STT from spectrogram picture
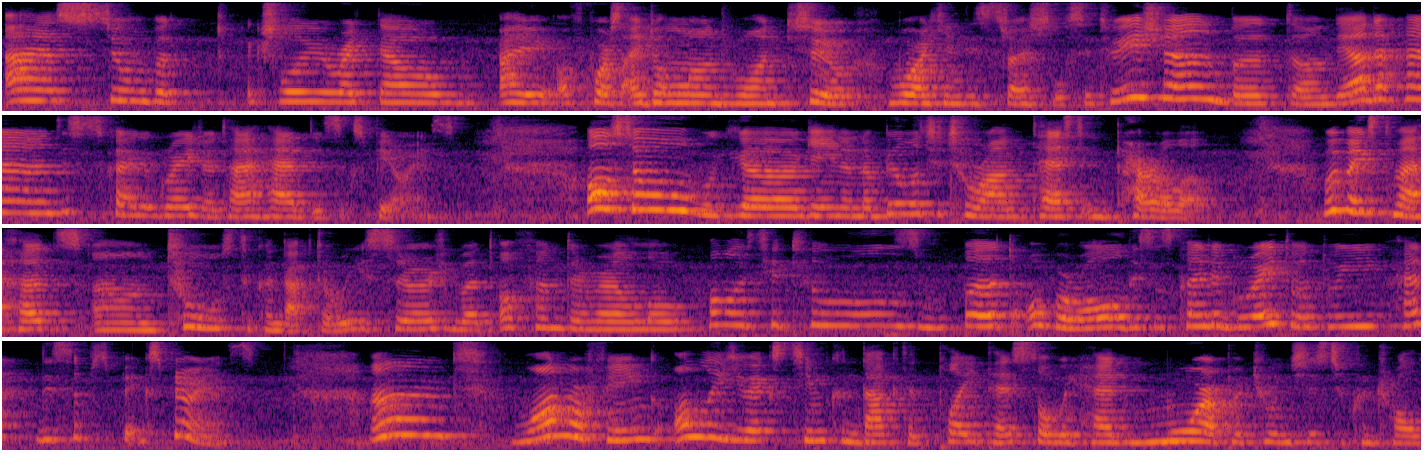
I assume but actually right now, I of course I don't want to work in this stressful situation, but on the other hand, this is kind of great that I had this experience. Also, we uh, gain an ability to run tests in parallel. We mixed methods and tools to conduct research, but often there were low quality tools, but overall this is kind of great that we had this experience. And one more thing, only UX team conducted playtests, so we had more opportunities to control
